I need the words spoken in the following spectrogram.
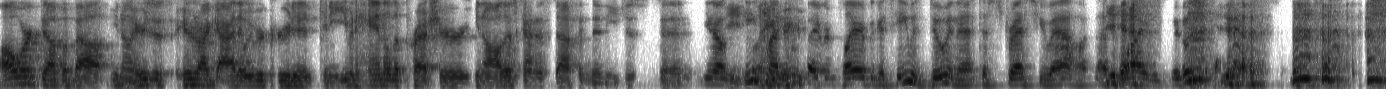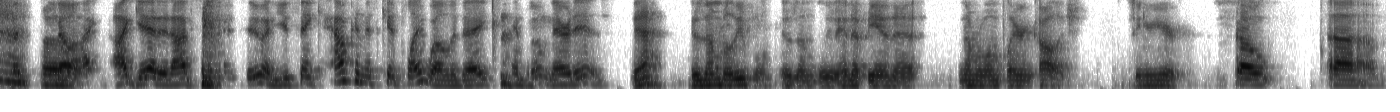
all worked up about, you know, here's this, here's our guy that we recruited. Can he even handle the pressure? You know, all this kind of stuff. And then he just said, You know, "See you he's my new favorite player because he was doing that to stress you out. That's why he was doing it. yes. No, I, I get it. I've seen that too. And you think, how can this kid play well today? And boom, there it is. yeah, it was unbelievable. It was unbelievable. Ended up being a number one player in college, senior year. So um,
